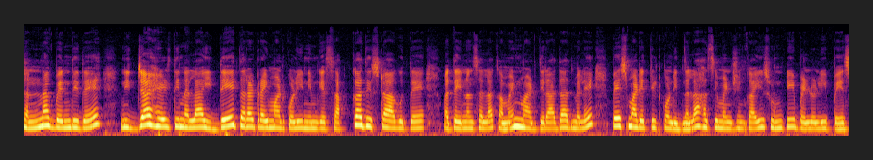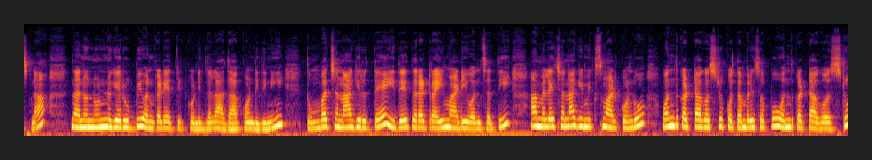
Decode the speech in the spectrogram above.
ಚೆನ್ನಾಗಿ ಬೆಂದಿದೆ. ನಿಜ ಹೇಳ್ತೀನಲ್ಲ, ಇದೇ ಥರ ಟ್ರೈ ಮಾಡ್ಕೊಳ್ಳಿ. ನಿಮಗೆ ಸಕ್ಕತ್ ಇಷ್ಟ ಆಗುತ್ತೆ. ಮತ್ತು ಇನ್ನೊಂದು ಸಲ ಕಮೆಂಟ್ ಮಾಡ್ತೀರಾ? ಅದಾದಮೇಲೆ ಪೇಸ್ಟ್ ಮಾಡಿ ಎತ್ತಿಟ್ಕೊಂಡಿದ್ನಲ್ಲ ಹಸಿಮೆಣ್ಸಿನ್ಕಾಯಿ, ಶುಂಠಿ, ಬೆಳ್ಳುಳ್ಳಿ ಪೇಸ್ಟ್ನ ನಾನು ನುಣ್ಣಗೆ ರುಬ್ಬಿ ಒಂದು ಕಡೆ ಎತ್ತಿಟ್ಕೊಂಡಿದ್ನಲ್ಲ, ಅದು ಹಾಕ್ಕೊಂಡಿದ್ದೀನಿ ತುಂಬ ಚೆನ್ನಾಗಿರುತ್ತೆ. ಇದೇ ಥರ ಟ್ರೈ ಮಾಡಿ ಒಂದು ಸತಿ ಆಮೇಲೆ ಚೆನ್ನಾಗಿ ಮಿಕ್ಸ್ ಮಾಡಿಕೊಂಡು ಒಂದು ಕಟ್ಟಾಗೋಷ್ಟು ಕೊತ್ತಂಬರಿ ಸೊಪ್ಪು, ಒಂದು ಕಟ್ಟಾಗೋಷ್ಟು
